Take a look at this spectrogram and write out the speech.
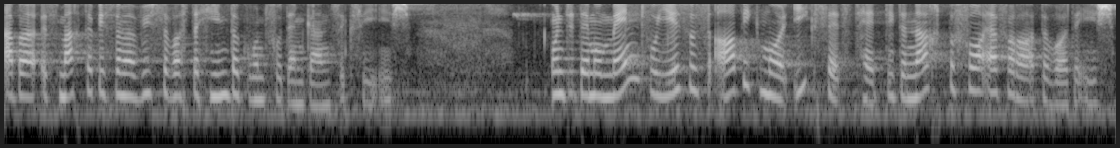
aber es macht etwas, wenn wir wissen, was der Hintergrund von dem Ganzen war. Und der Moment, wo Jesus Abendmahl eingesetzt hat, in der Nacht, bevor er verraten worden ist,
